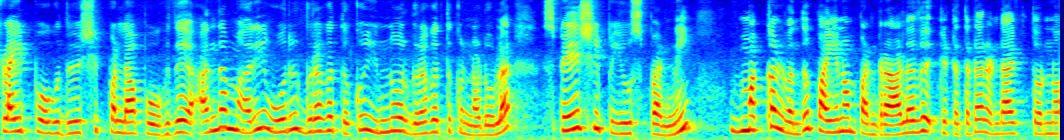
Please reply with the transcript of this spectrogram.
ஃப்ளைட் போகுது ஷிப்பெல்லாம் போகுது. அந்த மாதிரி ஒரு கிரகத்துக்கும் இன்னொரு கிரகத்துக்கும் நடுவில் ஸ்பேஸ்ஷிப் யூஸ் பண்ணி மக்கள் வந்து பயணம் பண்ணுற அளவு கிட்டத்தட்ட ரெண்டாயிரத்தி தொண்ணூ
